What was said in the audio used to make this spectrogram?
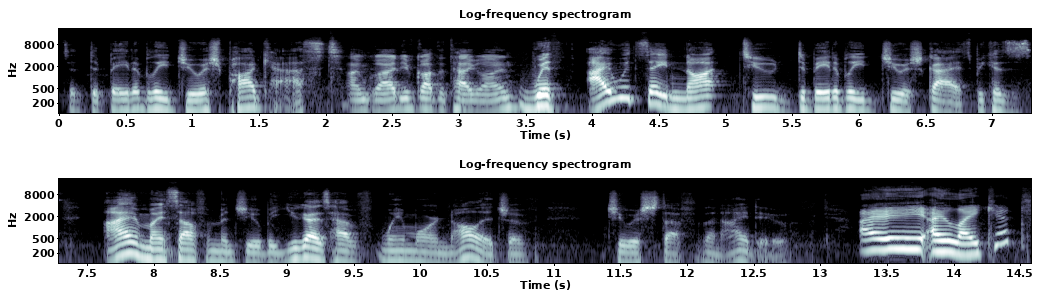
It's a debatably Jewish podcast I'm glad you've got the tagline. with I would say not two debatably Jewish guys because I myself am a Jew, but you guys have way more knowledge of Jewish stuff than I do. I I like it.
